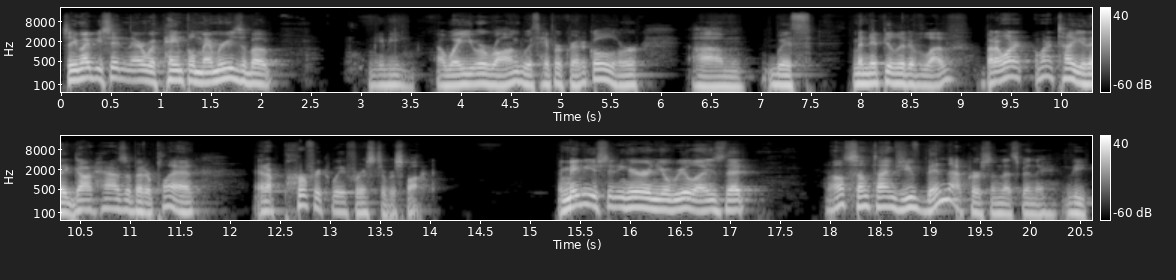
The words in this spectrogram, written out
So you might be sitting there with painful memories about maybe a way you were wronged with hypocritical or um, with manipulative love. But I want to I want to tell you that God has a better plan and a perfect way for us to respond. And maybe you're sitting here and you'll realize that, well, sometimes you've been that person that's been the, the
